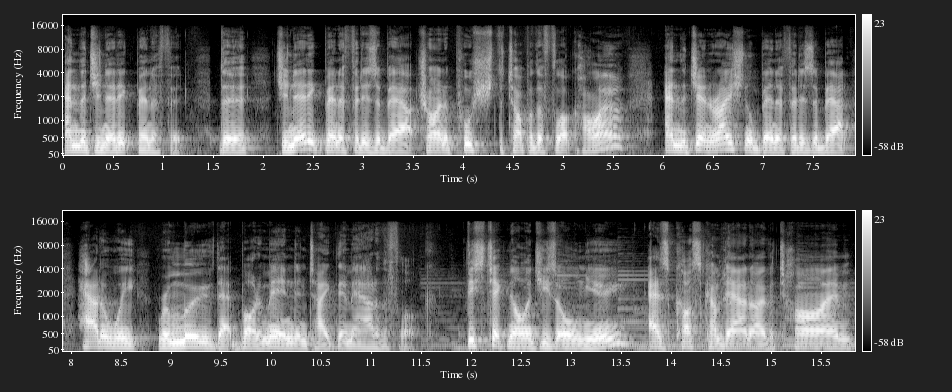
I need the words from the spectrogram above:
and the genetic benefit. The genetic benefit is about trying to push the top of the flock higher and the generational benefit is about how do we remove that bottom end and take them out of the flock. This technology is all new. As costs come down over time,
